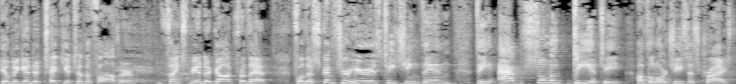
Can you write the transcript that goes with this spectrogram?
He'll begin to take you to the Father. And thanks be unto God for that. For the scripture here is teaching then the absolute deity of the Lord Jesus Christ.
